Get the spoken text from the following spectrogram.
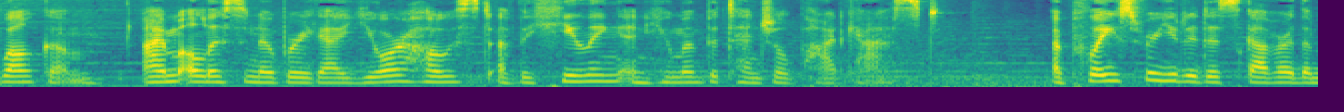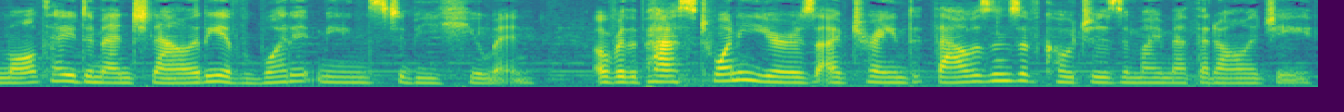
Welcome. I'm Alyssa Nobriga, your host of the Healing and Human Potential podcast, a place for you to discover the multidimensionality of what it means to be human. Over the past 20 years, I've trained thousands of coaches in my methodology,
